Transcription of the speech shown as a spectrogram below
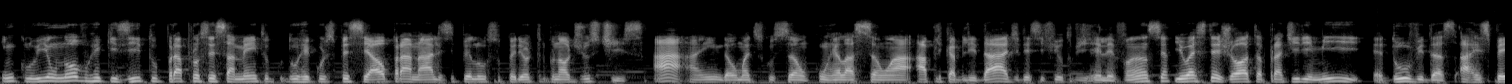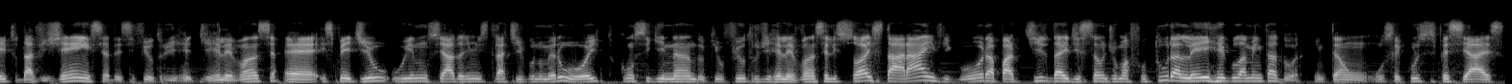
incluía um novo requisito para processamento do recurso especial para análise pelo Superior Tribunal de Justiça. Há ainda uma discussão com relação à aplicabilidade desse filtro de relevância e o STJ, para dirimir é, dúvidas a respeito da vigência desse filtro de, re de relevância, é, expediu o enunciado administrativo número 8, consignando que o filtro de relevância ele só estará em vigor a partir da edição de uma futura lei regulamentadora. Então, os recursos especiais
